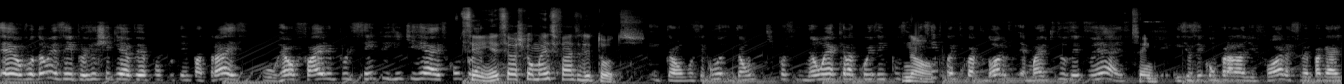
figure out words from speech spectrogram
É, eu vou dar um exemplo. Eu já cheguei a ver há pouco tempo atrás o Hellfire por 120 reais completo. Sim, esse eu acho que é o mais fácil de todos. Então, você. Então, tipo assim, não é aquela coisa impossível. Não. 144 dólares é mais de 200 reais. Sim. E se você comprar lá de fora, você vai pagar.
